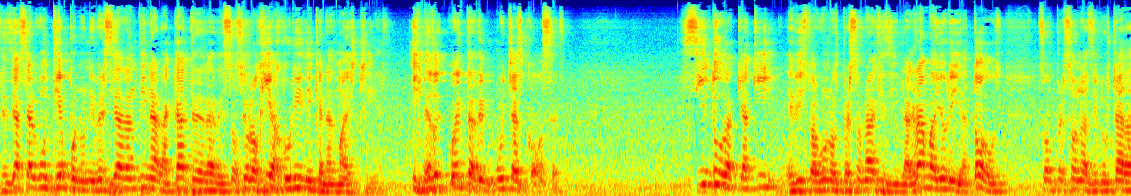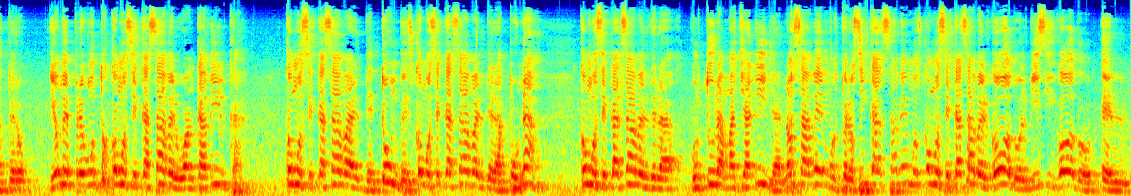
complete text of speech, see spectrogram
desde hace algún tiempo en la Universidad Andina la cátedra de Sociología Jurídica en las maestrías. y me doy cuenta de muchas cosas. Sin duda que aquí he visto algunos personajes y la gran mayoría, todos, son personas ilustradas, pero yo me pregunto cómo se casaba el Huancavilca, cómo se casaba el de Tumbes, cómo se casaba el de la Puná, cómo se casaba el de la cultura machalilla, no sabemos, pero sí sabemos cómo se casaba el godo, el visigodo, el,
